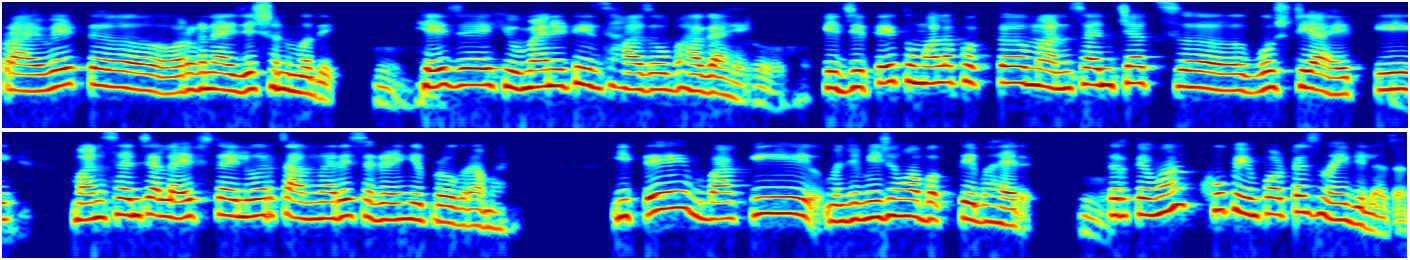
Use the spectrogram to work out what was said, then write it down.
प्रायव्हेट अ, ऑर्गनायझेशनमध्ये हं, जे ह्युमॅनिटीज हा जो भाग आहे, हो, हो. की जिथे तुम्हाला फक्त माणसांच्याच गोष्टी आहेत, की माणसांच्या लाईफस्टाईलवर चालणारे सगळे हे प्रोग्राम आहेत. इथे बाकी म्हणजे मी जेव्हा बघते बाहेर. तर तेव्हा खूप इम्पोर्टन्स नाही दिला जात.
